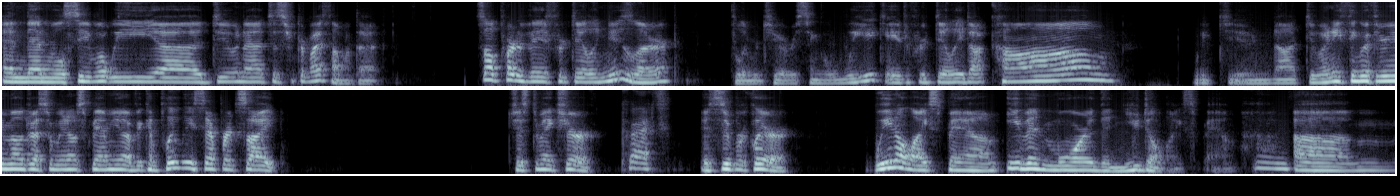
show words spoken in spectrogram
And then we'll see what we uh, do in uh, to CircuitPython with that. It's all part of Adafruit Daily newsletter, delivered to you every single week, adafruitdaily.com. We do not do anything with your email address and we don't spam you. I have a completely separate site. Just to make sure. Correct. It's super clear. We don't like spam even more than you don't like spam. Mm. Um,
